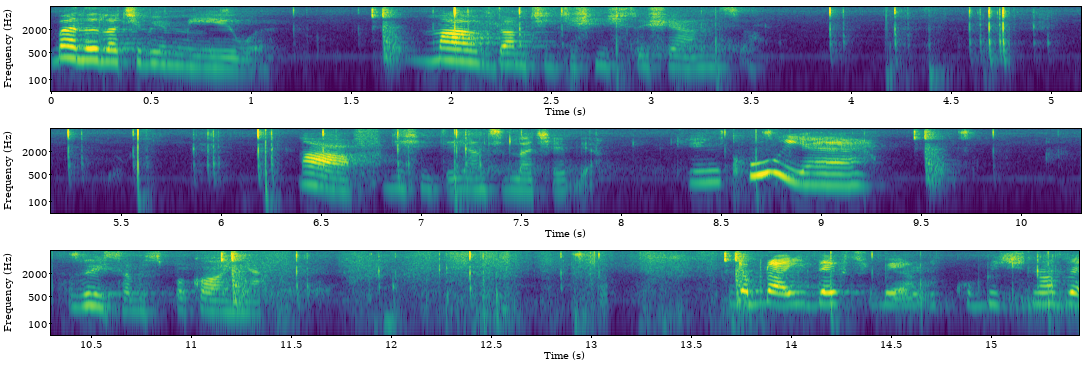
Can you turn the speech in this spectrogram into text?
Będę dla ciebie miły. Masz, dam ci 10 tysięcy. Masz, 10 tysięcy dla ciebie. dziękuję. Wyjdź sobie spokojnie. Dobra, idę sobie kupić nowe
